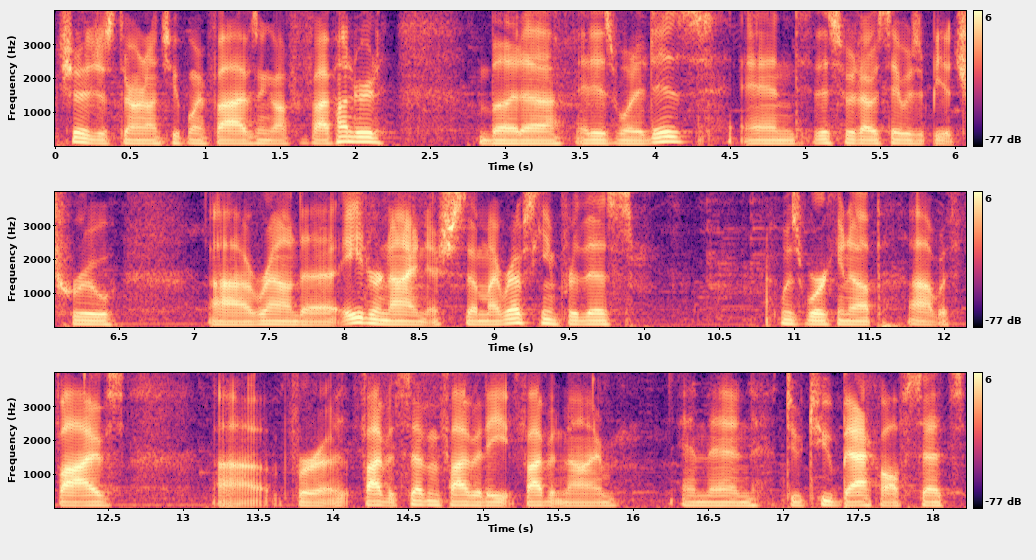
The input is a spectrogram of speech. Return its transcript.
Should have just thrown on 2.5s and gone for 500, but uh, it is what it is. And this would I would say would be a true uh, around uh, eight or nine ish. So my rep scheme for this was working up uh, with fives uh, for a five at seven, five at eight, five at nine, and then do two back off sets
